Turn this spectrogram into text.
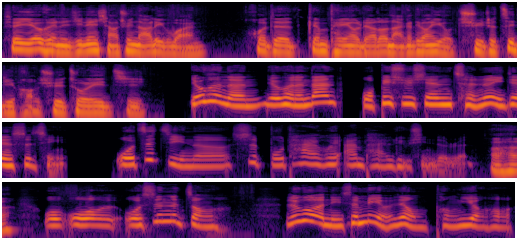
所以有可能你今天想去哪里玩，或者跟朋友聊到哪个地方有趣，就自己跑去做了一集。有可能，有可能，但我必须先承认一件事情，我自己呢是不太会安排旅行的人。啊哈，我我我是那种，如果你身边有这种朋友哈，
